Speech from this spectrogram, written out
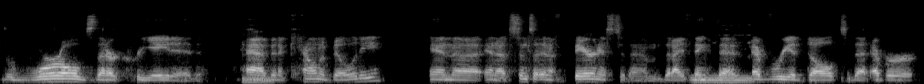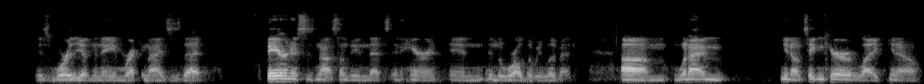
the worlds that are created have mm. an accountability and uh, and a sense of and a fairness to them that I think mm. that every adult that ever is worthy of the name recognizes that fairness is not something that's inherent in in the world that we live in. Um, when I'm, you know, taking care of like you know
